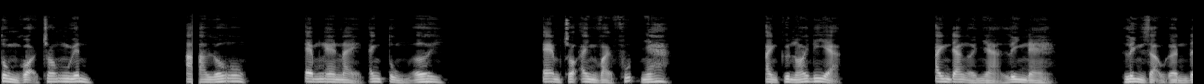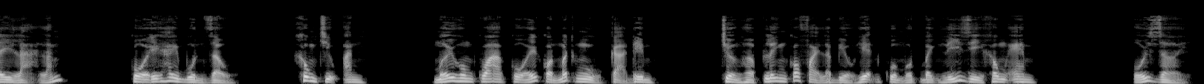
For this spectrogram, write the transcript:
Tùng gọi cho Nguyên. Alo, em nghe này anh Tùng ơi. Em cho anh vài phút nha. Anh cứ nói đi ạ. Anh đang ở nhà Linh nè. Linh dạo gần đây lạ lắm. Cô ấy hay buồn giàu, không chịu ăn. Mới hôm qua cô ấy còn mất ngủ cả đêm. Trường hợp Linh có phải là biểu hiện của một bệnh lý gì không em? Ôi giời,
